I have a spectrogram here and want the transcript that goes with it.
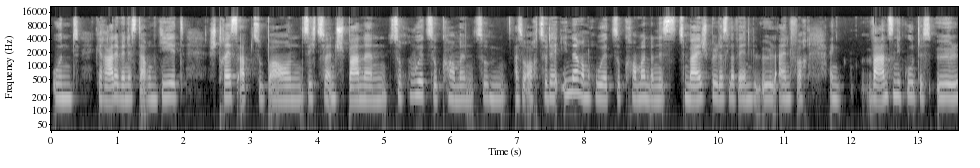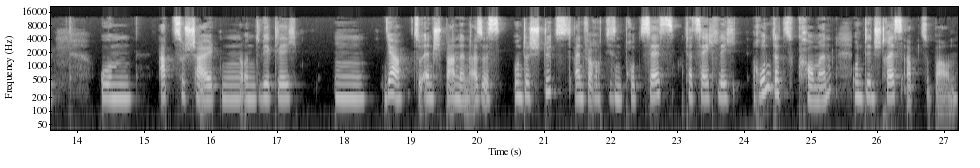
Und gerade wenn es darum geht, Stress abzubauen, sich zu entspannen, zur Ruhe zu kommen, zum, also auch zu der inneren Ruhe zu kommen, dann ist zum Beispiel das Lavendelöl einfach ein wahnsinnig gutes Öl, um abzuschalten und wirklich, mh, mm, ja, zu entspannen. Also es unterstützt einfach auch diesen Prozess, tatsächlich runterzukommen und den Stress abzubauen.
